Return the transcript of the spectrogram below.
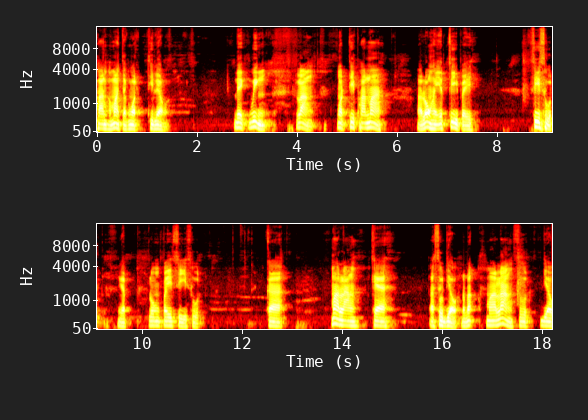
ผ่านเข้ามาจากงวดที่แล้ว เลขวิ่งล่างงวดที่ผ่านมาอ่าลงให้ FC ไปสี่สูตรนะครับ ลงไปสี่สูตรก็มาล่างแค่สูตรเดียวนะครับมาล่างสูตรเดียว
